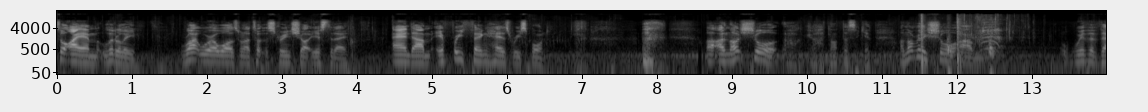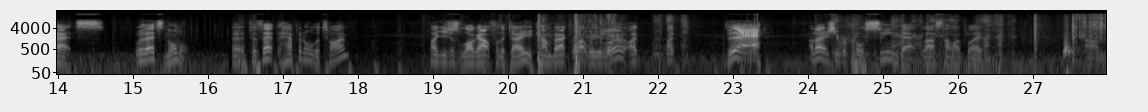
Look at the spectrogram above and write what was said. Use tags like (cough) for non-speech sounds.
So I am literally right where I was when I took the screenshot yesterday. And um, everything has respawned. (laughs) I'm not sure... Oh god, not this again. I'm not really sure um, whether that's... Whether that's normal. Uh, does that happen all the time? Like you just log out for the day, you come back right where you were? I... I... Bleh! I don't actually recall seeing that last time I played. Um,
